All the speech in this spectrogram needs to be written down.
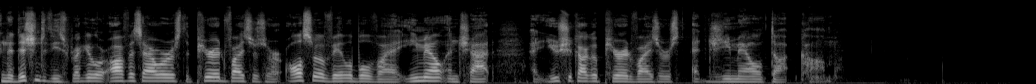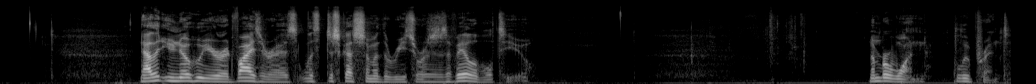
In addition to these regular office hours, the peer advisors are also available via email and chat at uchicagopeeradvisors at gmail.com. Now that you know who your advisor is, let's discuss some of the resources available to you. Number one, Blueprint.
